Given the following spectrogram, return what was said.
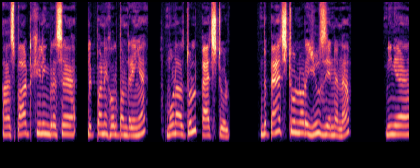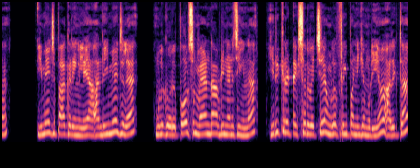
ஸ்பாட் ஹீலிங் ப்ரெஷ்ஷை கிளிக் பண்ணி ஹோல்ட் பண்ணுறீங்க மூணாவது டூல் பேட்ச் டூல் இந்த பேட்ச் டூலோட யூஸ் என்னென்னா நீங்கள் இமேஜ் பார்க்குறீங்க இல்லையா? அந்த இமேஜில் உங்களுக்கு ஒரு போர்ஷன் வேண்டாம் அப்படின்னு நினச்சிங்கன்னா இருக்கிற டெக்ஸ்சர் வச்சு உங்களுக்கு ஃபில் பண்ணிக்க முடியும். அதுக்கு தான்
